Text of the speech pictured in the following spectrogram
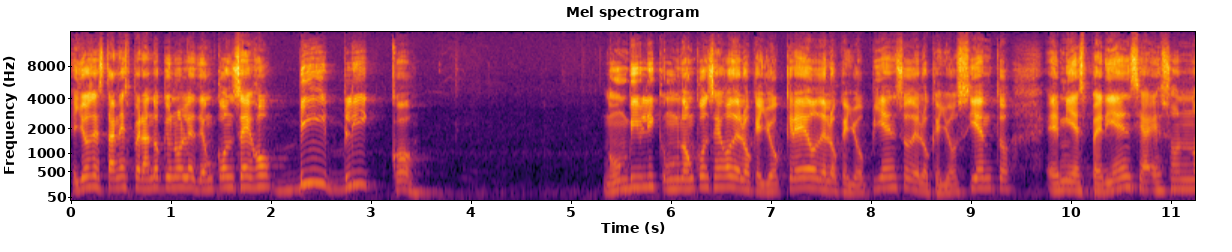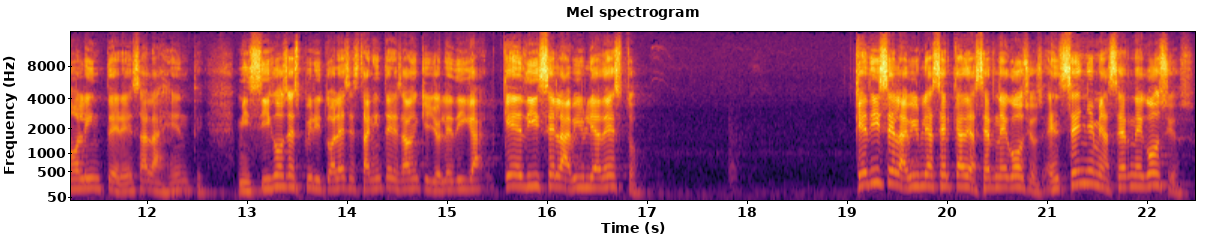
ellos están esperando que uno les dé un consejo bíblico. No un, consejo de lo que yo creo, de lo que yo pienso, de lo que yo siento, en mi experiencia, eso no le interesa a la gente. Mis hijos espirituales están interesados en que yo le diga, ¿qué dice la Biblia de esto? ¿Qué dice la Biblia acerca de hacer negocios? Enséñeme a hacer negocios.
